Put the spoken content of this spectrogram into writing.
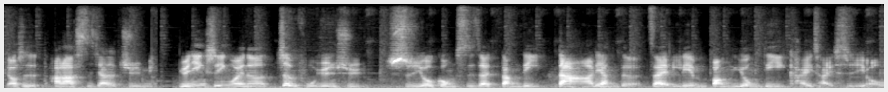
只要是阿拉斯加的居民，原因是因为呢，政府允许石油公司在当地大量的在联邦用地开采石油，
